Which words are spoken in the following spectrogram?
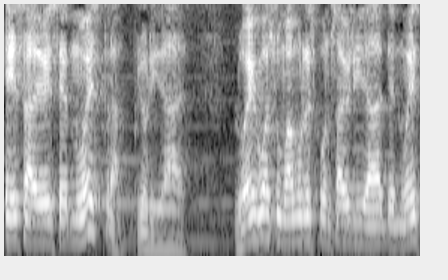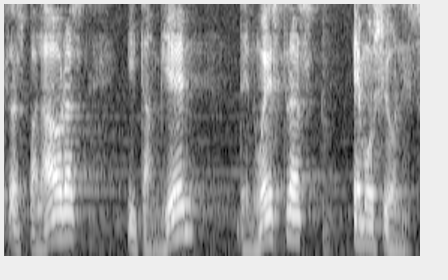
Esa debe ser nuestra prioridad. Luego asumamos responsabilidad de nuestras palabras y también de nuestras emociones.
